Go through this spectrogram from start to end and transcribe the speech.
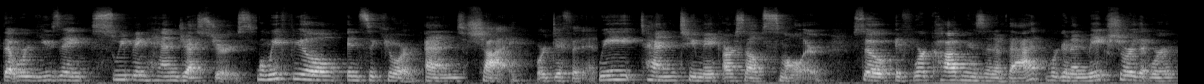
that we're using sweeping hand gestures. When we feel insecure and shy or diffident, we tend to make ourselves smaller. So if we're cognizant of that, we're gonna make sure that we're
